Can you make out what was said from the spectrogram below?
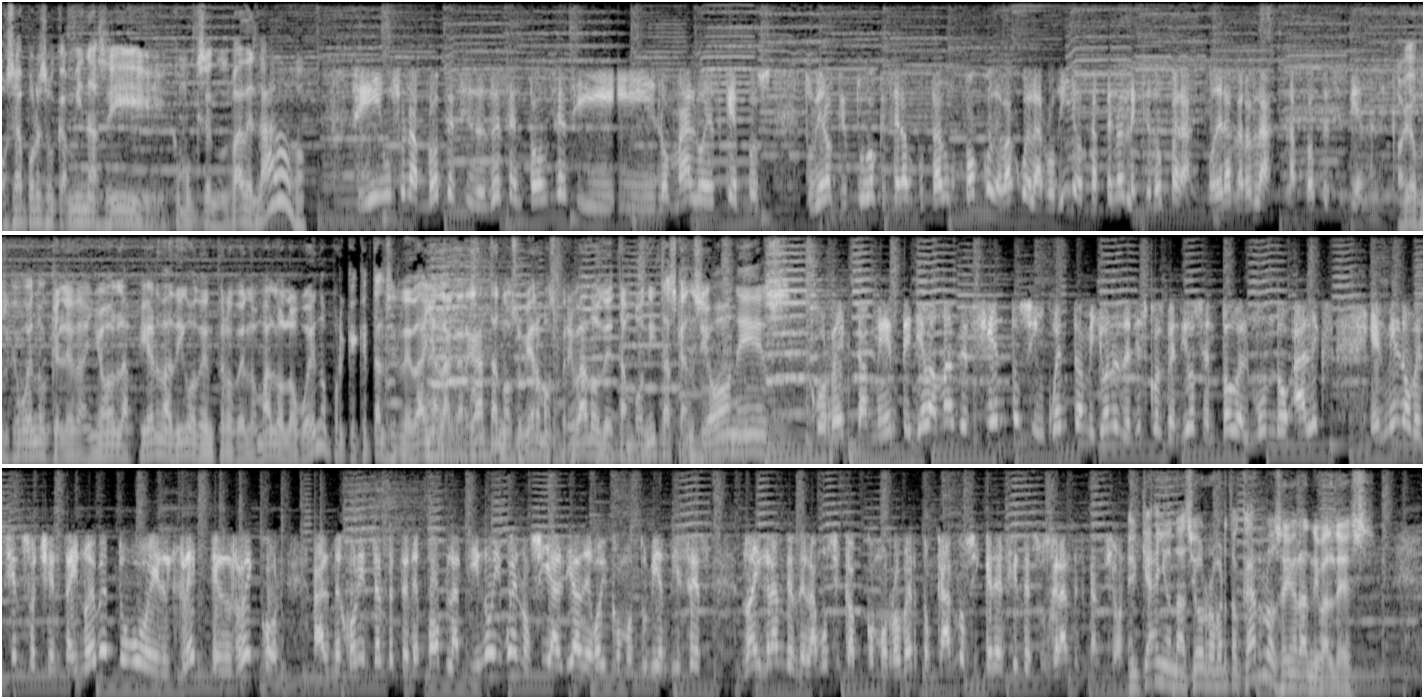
O sea, por eso camina así, como que se nos va de lado. Sí, usa una prótesis desde ese entonces y lo malo es que pues tuvieron que tuvo que ser amputado un poco debajo de la rodilla, o sea, apenas le quedó para poder agarrar la, la prótesis bien. Alex. Oiga, pues qué bueno que le dañó la pierna, digo, dentro de lo malo lo bueno, porque qué tal si le daña la garganta, nos hubiéramos privado de tan bonitas canciones. Correctamente, lleva más de 150 millones de discos vendidos en todo el mundo. Alex, en 1989 tuvo el, el récord al mejor intérprete de pop latino y bueno, sí, al día de hoy, como tú bien dices, no hay grandes de la música como Roberto Carlos y qué decir de sus grandes canciones. ¿En qué año nació Roberto Carlos, señor Andy Valdés?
